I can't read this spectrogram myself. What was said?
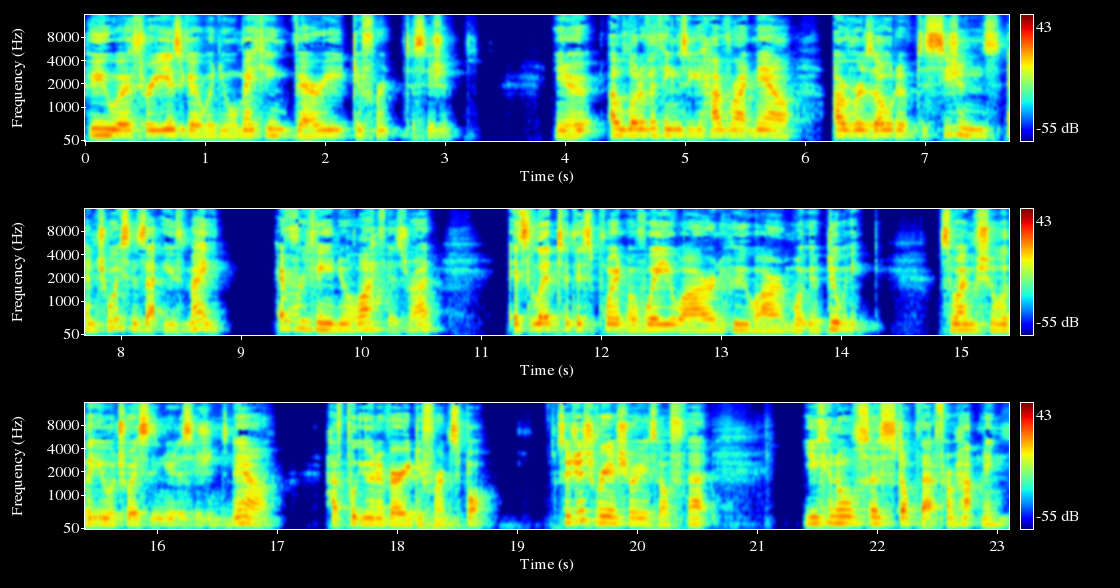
who you were three years ago when you were making very different decisions. You know, a lot of the things that you have right now are a result of decisions and choices that you've made. Everything in your life is, right? it's led to this point of where you are and who you are and what you're doing. So I'm sure that your choices and your decisions now have put you in a very different spot. So just reassure yourself that you can also stop that from happening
